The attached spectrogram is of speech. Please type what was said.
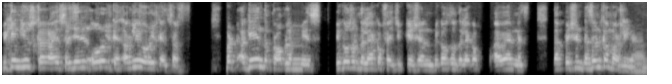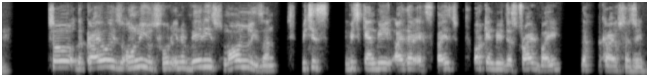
We can use cryosurgery in oral, early oral cancers. But again, the problem is because of the lack of education, because of the lack of awareness, the patient doesn't come early, man. So the cryo is only useful in a very small lesion, which is which can be either excised or can be destroyed by the cryosurgery.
